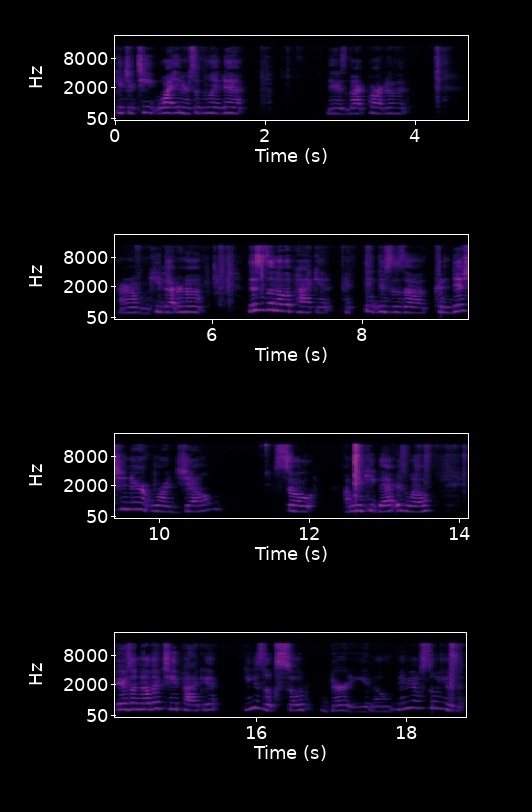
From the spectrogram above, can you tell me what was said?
get your teeth whitened or something like that. There's the back part of it. I don't know if I'm to keep that or not. This is another packet. I think this is a conditioner or a gel. So I'm going to keep that as well. Here's another tea packet. These look so dirty, you know. Maybe I'll still use it.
